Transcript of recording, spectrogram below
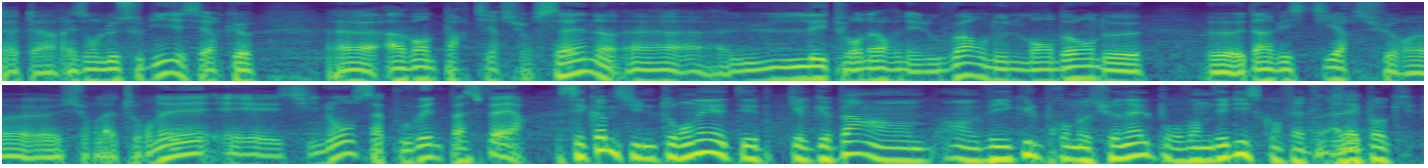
Tu as, raison de le souligner, c'est-à-dire que euh, avant de partir sur scène, euh, les tourneurs venaient nous voir en nous demandant de euh, d'investir sur euh, sur la tournée et sinon ça pouvait ne pas se faire. c'est comme si une tournée était quelque part un, un véhicule promotionnel pour vendre des disques en fait à Exact- l'époque.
